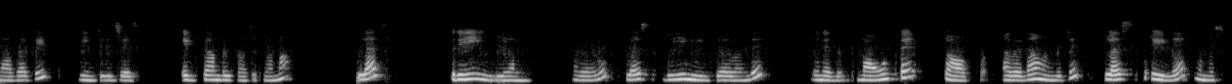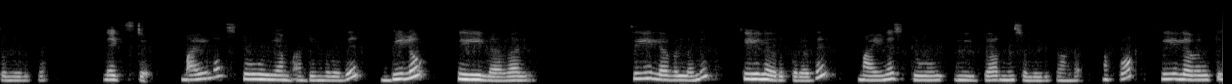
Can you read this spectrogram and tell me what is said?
நெகட்டிவ் இன்டீஜர்ஸ் எக்ஸாம்பிள் பார்த்துக்கலாமா? ப்ளஸ் த்ரீ எம் அதாவது ப்ளஸ் த்ரீ மீட்டர் வந்து என்னது? மவுண்டைன் டாப் அதை தான் வந்துட்டு ப்ளஸ் த்ரீல நம்ம சொல்லியிருக்கோம். நெக்ஸ்ட் மைனஸ் டூ எம் அப்படிங்கிறது பிலோ சி லெவல் சி லெவல்லேருந்து கீழே இருக்கிறது மைனஸ் டூ மீட்டர்னு சொல்லியிருக்காங்க. அப்போ சி லெவலுக்கு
